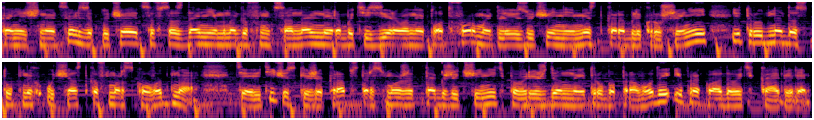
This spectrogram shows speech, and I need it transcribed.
Конечная цель заключается в создании многофункциональной роботизированной платформы для изучения мест кораблекрушений и труднодоступных участков морского дна. Теоретически же Крабстер сможет также чинить поврежденные трубопроводы и прокладывать кабели.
